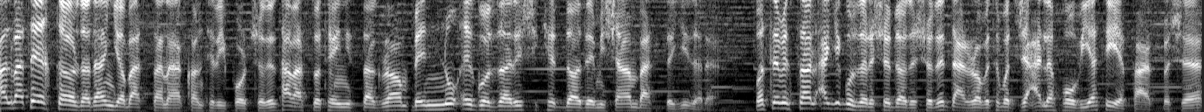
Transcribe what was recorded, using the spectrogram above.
البته اخطار دادن یا بستن account report شده توسط اینستاگرام به نوع گزارشی که داده میشه هم بستگی داره. واسه مثال اگه گزارش داده شده در رابطه با جعل هویت یه فرد باشه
